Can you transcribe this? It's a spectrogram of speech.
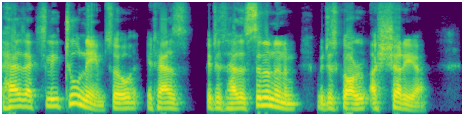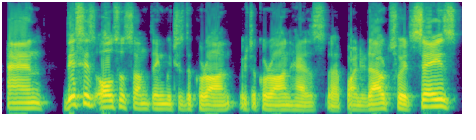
has actually two names. So it has it is, has a synonym which is called a Sharia. And this is also something which is the Quran, which the Quran has uh, pointed out. So it says,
